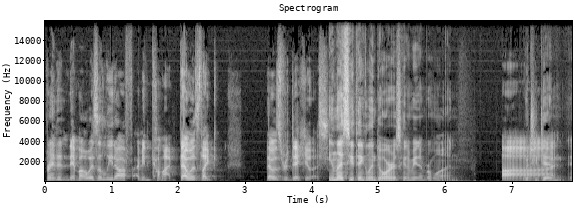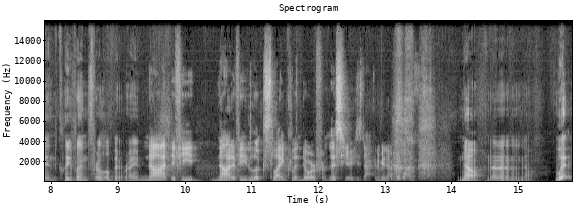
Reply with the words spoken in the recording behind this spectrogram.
Brandon Nimmo as a leadoff. I mean, come on, that was like that was ridiculous. unless you think Lindor is going to be number one, Uh, which he did in, in Cleveland for a little bit, right? Not if he not if he looks like Lindor from this year. He's not going to be number one. No, no, no, no, no. What?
